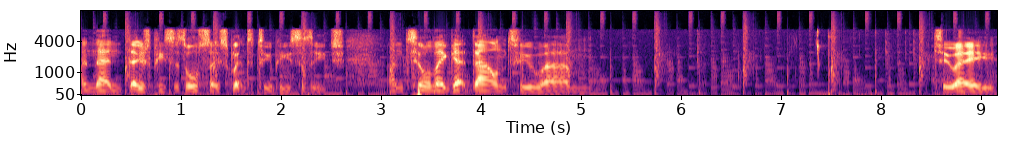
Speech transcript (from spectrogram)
and then those pieces also split into two pieces each until they get down to um, to a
